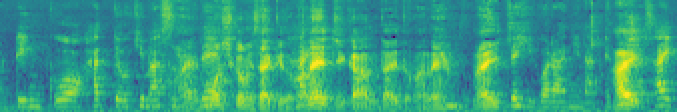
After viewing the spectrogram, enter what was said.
のリンクを貼っておきますはい、ので、申し込み先とかね、はい。時間帯とかね、はい。ぜひご覧になってください、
